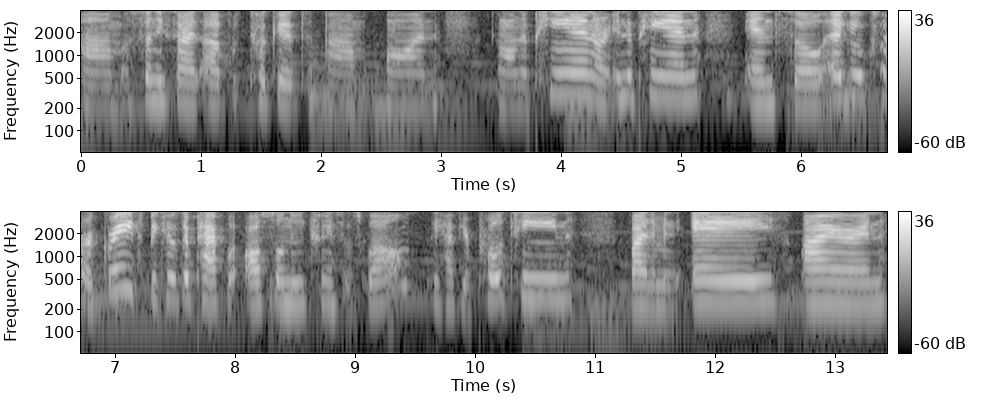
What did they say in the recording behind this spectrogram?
um, sunny side up cook it um, on on a pan or in a pan. And so, egg yolks are great because they're packed with also nutrients as well. They have your protein, vitamin A, iron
